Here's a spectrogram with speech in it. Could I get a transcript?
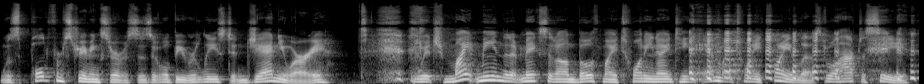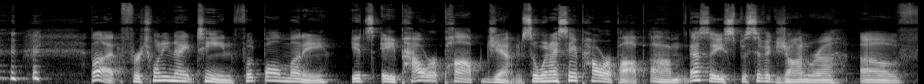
was pulled from streaming services. It will be released in January, which might mean that it makes it on both my 2019 and my 2020 list. We'll have to see. But for 2019, Football Money, it's a power pop gem. So when I say power pop, um, that's a specific genre of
